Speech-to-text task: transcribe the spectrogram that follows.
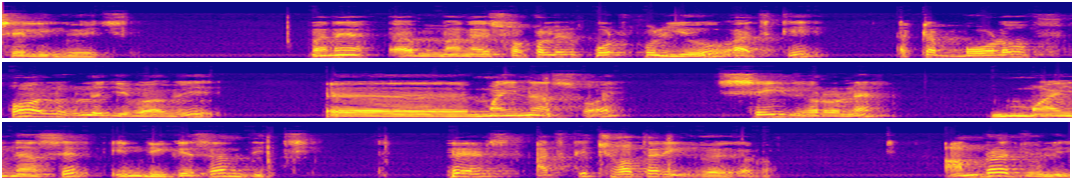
সেলিং হয়েছে। মানে মানে সকলের পোর্টফোলিও আজকে একটা বড় ফল হলে যেভাবে মাইনাস হয়, সেই ধরনের মাইনাসের ইন্ডিকেশন দিচ্ছে। ফ্রেন্ডস আজকে ছ তারিখ হয়ে গেল। আমরা যদি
